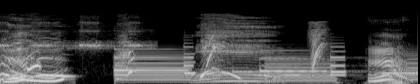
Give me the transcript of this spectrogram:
Mm-hmm. Yeah. Oh!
